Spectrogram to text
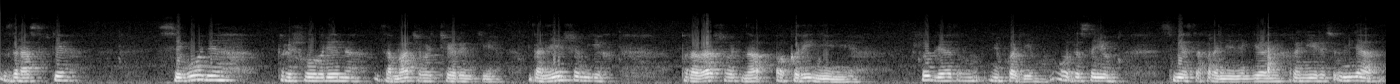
Здравствуйте! Сегодня пришло время замачивать черенки. В дальнейшем их проращивать на окоренение. Что для этого необходимо? Вот достаем с места хранения, где они хранились. У меня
